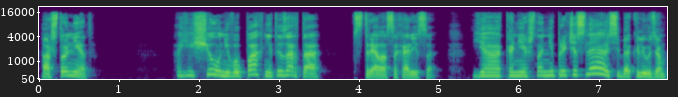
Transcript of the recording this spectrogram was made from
а что нет. А еще у него пахнет изо рта, встряла Сахариса. Я, конечно, не причисляю себя к людям,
